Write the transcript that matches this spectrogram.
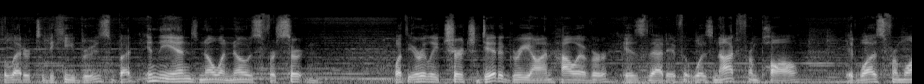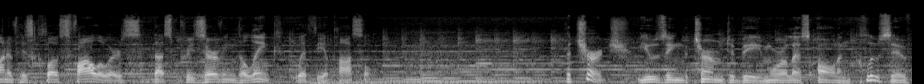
the letter to the Hebrews, but in the end, no one knows for certain. What the early church did agree on, however, is that if it was not from Paul, it was from one of his close followers, thus preserving the link with the apostle. The church, using the term to be more or less all-inclusive,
